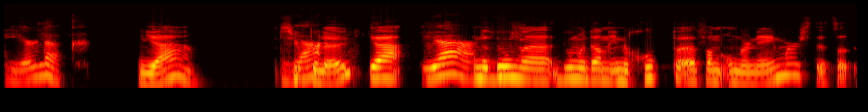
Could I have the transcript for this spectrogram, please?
Heerlijk. Ja, superleuk. Ja. Ja. En dat doen we, doen we dan in een groep eh, van ondernemers. Dat, dat,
